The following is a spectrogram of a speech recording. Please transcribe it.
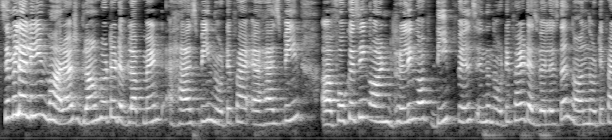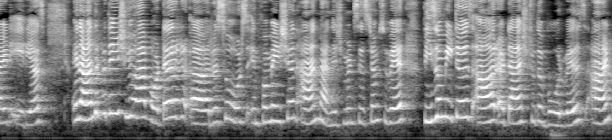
Similarly, in Maharashtra, groundwater development has been notified uh, has been uh, focusing on drilling of deep wells in the notified as well as the non-notified areas. In Andhra Pradesh, you have water uh, resource information and management systems where piezometers are attached to the bore wells and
